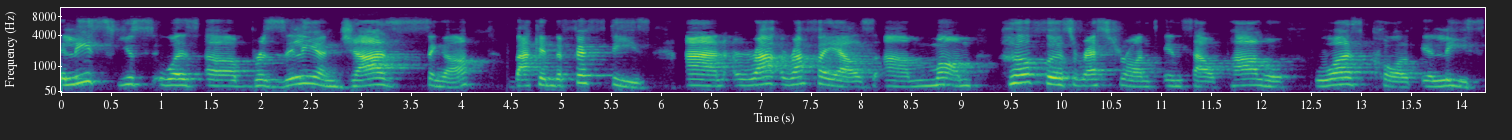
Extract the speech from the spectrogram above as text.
Elis used, was a Brazilian jazz singer back in the 50s. And Ra- Raphael's um, mom, her first restaurant in Sao Paulo was called Elis,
